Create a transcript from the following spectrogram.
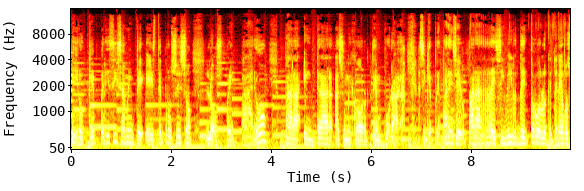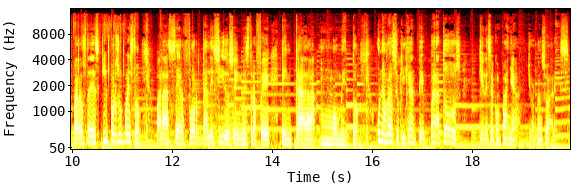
pero que precisamente este proceso los preparó para entrar a su mejor temporada. Así que prepárense para recibir de todo lo que tenemos para ustedes y por supuesto para ser fortalecidos en nuestra fe en cada momento. Un abrazo gigante para todos quienes acompaña Jordan Suárez.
